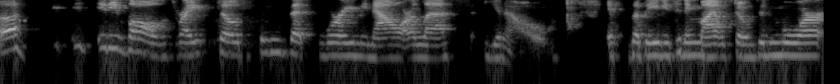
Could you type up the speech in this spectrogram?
uh. It, it, evolves, right? So things that worry me now are less, you know, if the baby's hitting milestones and more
